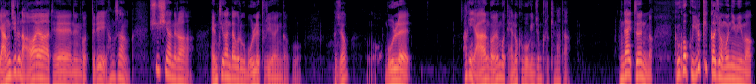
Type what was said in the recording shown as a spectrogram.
양지로 나와야 되는 것들이 항상 쉬쉬하느라 MT 간다 그러고 몰래 둘이 여행 가고. 그죠? 몰래 하긴 야한 거는 뭐 대놓고 보긴 좀 그렇긴 하다. 근데 하여튼 뭐 그거 갖고 이렇게까지 어머님이 막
